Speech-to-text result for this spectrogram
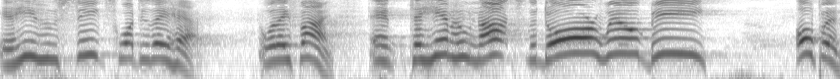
And he who seeks, what do they have? Well, they find. And to him who knocks, the door will be open.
